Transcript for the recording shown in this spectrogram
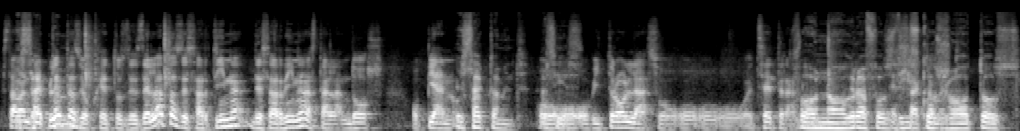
Estaban repletas de objetos, desde latas de sardina, de sardina hasta landós o pianos. Exactamente. O, o vitrolas o, o- o etcétera. Fonógrafos, discos rotos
